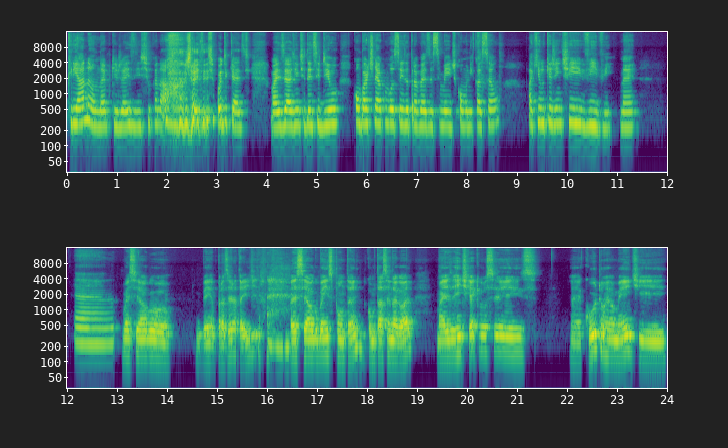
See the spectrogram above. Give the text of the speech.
criar não, né, porque já existe o canal, já existe o podcast, mas a gente decidiu compartilhar com vocês através desse meio de comunicação aquilo que a gente vive, né? Uh... Vai ser algo bem prazer, Ataíde. Vai ser algo bem espontâneo, como está sendo agora, mas a gente quer que vocês é, curtam realmente e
